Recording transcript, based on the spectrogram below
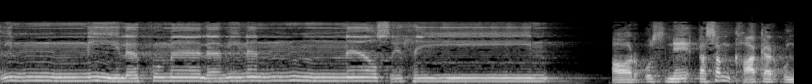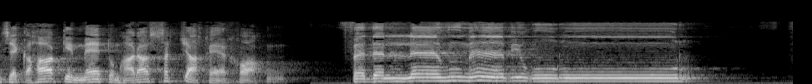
إني لكما لمن الناصحين اور اس نے قسم کھا کر ان سے کہا کہ میں تمہارا سچا خیر خواہ ہوں۔ فدلاهما بغرور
